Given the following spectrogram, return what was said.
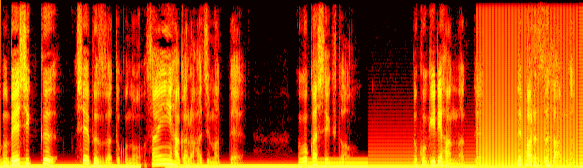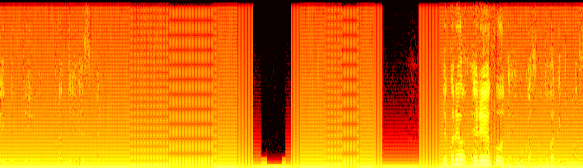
このベーシックシェイプズだとこのサイン波から始まって動かしていくとノコギリ波になってでパルス波になっていくっていう感じですね。でこれを LFO で動かすことができます。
